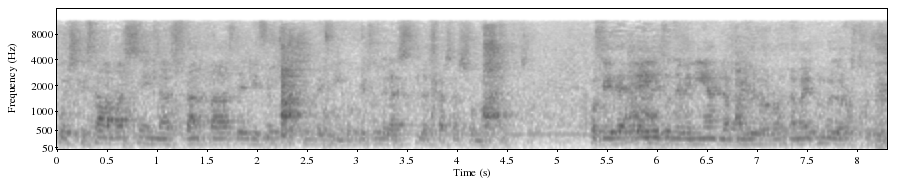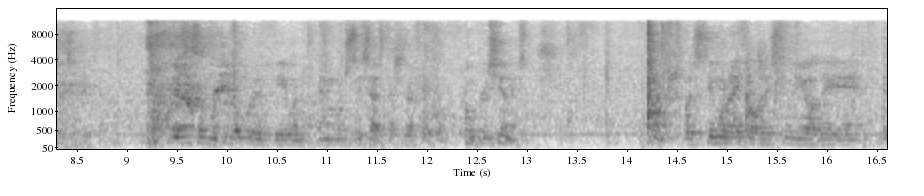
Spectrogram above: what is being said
pues, que estaba más en las franjas del 18 65, que es donde las, las tasas son más altas. Porque de ahí es donde venían la mayor, la mayor número de rostros de los especialistas. Y ese es el motivo por el que bueno, tenemos esas tasas de acierto. Conclusiones. Bueno, pues hemos realizado el estudio de, de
